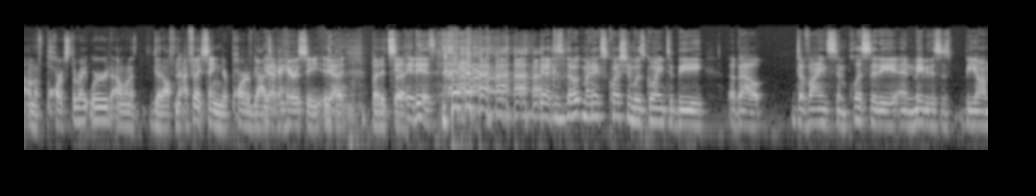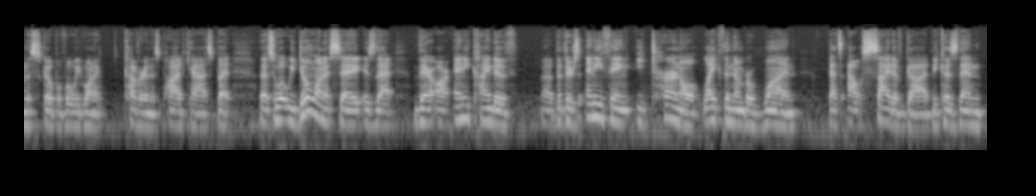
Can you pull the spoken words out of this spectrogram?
I don't know if part's the right word. I don't want to get off. On that. I feel like saying they're part of God is Yeah, like a heresy, is- yeah. but but it's uh, It, it is. yeah, because my next question was going to be about divine simplicity, and maybe this is beyond the scope of what we'd want to cover in this podcast. But uh, so what we don't want to say is that there are any kind of uh, that there's anything eternal like the number one that's outside of God, because then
